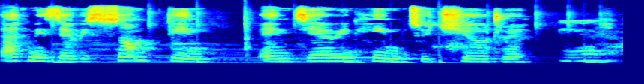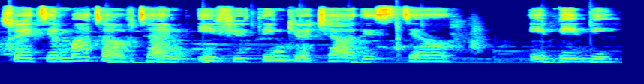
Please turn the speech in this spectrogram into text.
that means there is something endearing him to children. Yeah. So it's a matter of time. If you think your child is still a baby,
